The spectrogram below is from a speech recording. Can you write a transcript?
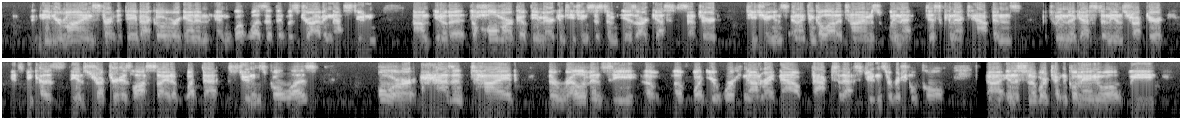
in your mind, start the day back over again, and, and what was it that was driving that student? Um, you know, the, the hallmark of the American teaching system is our guest centered teaching. And, and I think a lot of times when that disconnect happens between the guest and the instructor, it's because the instructor has lost sight of what that student's goal was or hasn't tied the relevancy of, of what you're working on right now back to that student's original goal. Uh, in the snowboard technical manual, we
